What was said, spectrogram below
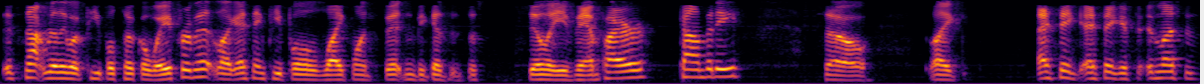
it's not really what people took away from it. Like I think people like Once Bitten because it's a silly vampire comedy. So like I think I think if unless it's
